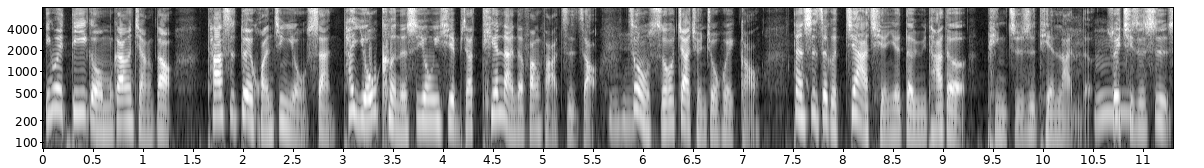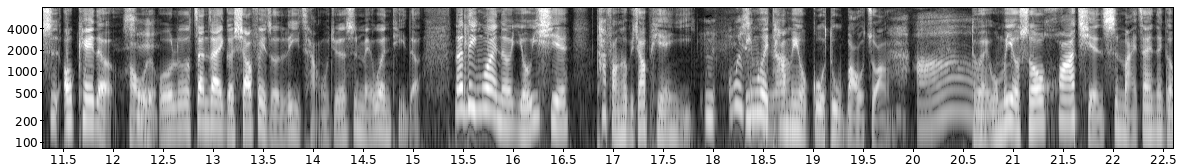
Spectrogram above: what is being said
因为第一个我们刚刚讲到，它是对环境友善，它有可能是用一些比较天然的方法制造，这种时候价钱就会高。但是这个价钱也等于它的品质是天然的，所以其实是是 OK 的。好，我我如果站在一个消费者的立场，我觉得是没问题的。那另外呢，有一些它反而比较便宜，嗯，为什么？因为它没有过度包装啊。对，我们有时候花钱是买在那个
